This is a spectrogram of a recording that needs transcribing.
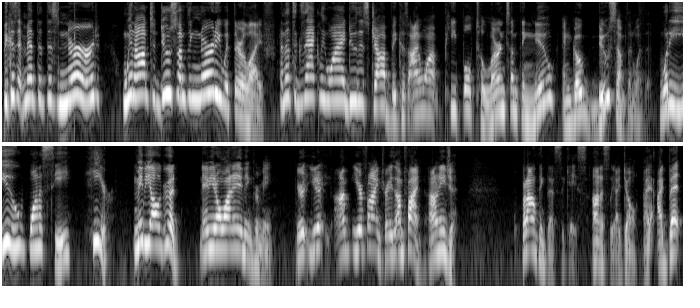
because it meant that this nerd went on to do something nerdy with their life. And that's exactly why I do this job because I want people to learn something new and go do something with it. What do you want to see here? Maybe y'all are good. Maybe you don't want anything from me. You're, you're, I'm, you're fine, Trace. I'm fine. I don't need you. But I don't think that's the case. Honestly, I don't. I, I bet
